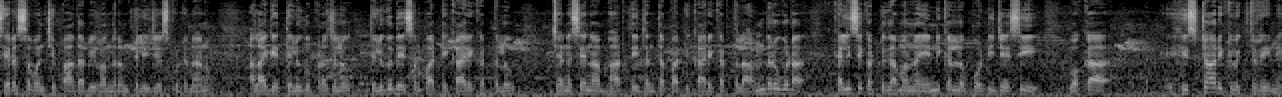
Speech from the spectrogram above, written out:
శిరస్సు వంచి పాదాభివందనం తెలియజేసుకుంటున్నాను. అలాగే తెలుగు ప్రజలు తెలుగుదేశం పార్టీ కార్యకర్తలు జనసేన భారతీయ జనతా పార్టీ కార్యకర్తలు అందరూ కూడా కలిసికట్టుగా మొన్న ఎన్నికల్లో పోటీ చేసి ఒక హిస్టారిక్ విక్టరీని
